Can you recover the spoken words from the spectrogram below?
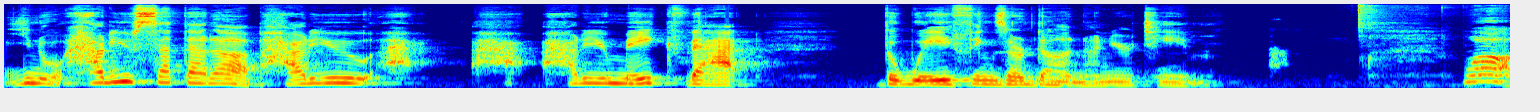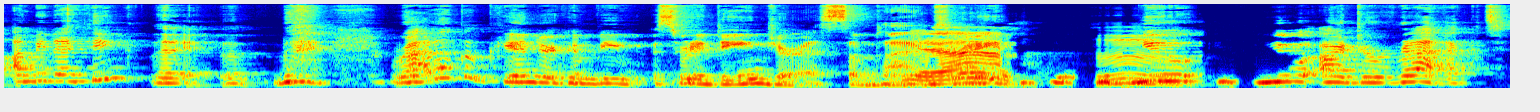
you know how do you set that up how do you how do you make that the way things are done on your team well, I mean, I think that uh, radical candor can be sort of dangerous sometimes, yeah. right? Mm. You you are direct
